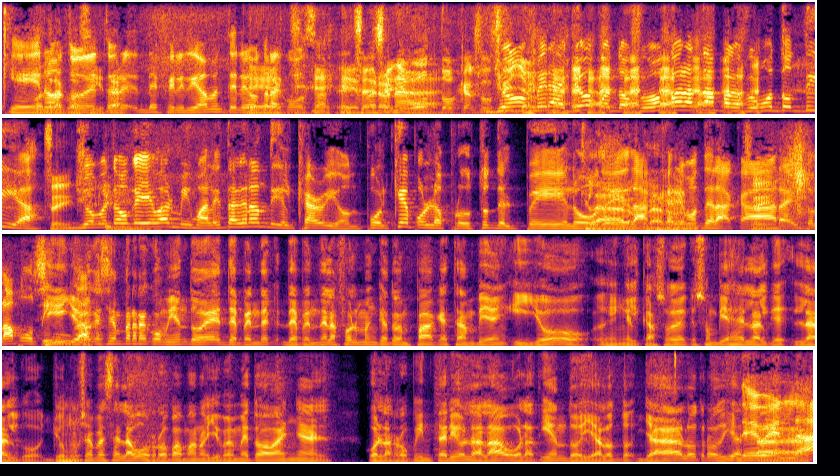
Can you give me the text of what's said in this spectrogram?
Que otra no, tú- tú cosita. eres- definitivamente eres otra Eh, cosa. eh, se pero se nada. llevó dos calzoncillos. Yo, mira, yo cuando fuimos para Tampa, que fuimos dos días, Sí. yo me tengo que llevar mi maleta grande y el carry-on. ¿Por qué? Por los productos del pelo, Claro, de las claro. cremas de la cara y toda la potinga. Sí, yo lo que siempre recomiendo es, depende, depende de la forma en que tú empaques también. Y yo, en el caso de que son viajes largue- largos, yo muchas veces lavo ropa, mano. Yo me meto a bañar con la ropa interior, la lavo, la tiendo y ya, do- ya el otro día ¿De está. verdad?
